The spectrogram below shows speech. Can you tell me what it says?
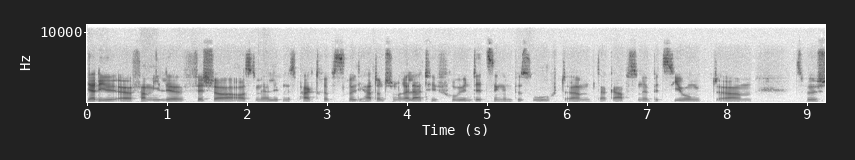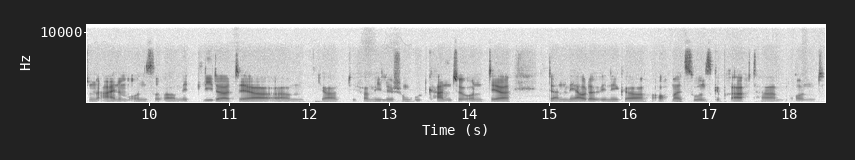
Ja, die äh, Familie Fischer aus dem Erlebnispark Tripsdrill, die hat uns schon relativ früh in Ditzingen besucht. Ähm, da gab es eine Beziehung ähm, zwischen einem unserer Mitglieder, der ähm, ja, die Familie schon gut kannte und der dann mehr oder weniger auch mal zu uns gebracht haben. Und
